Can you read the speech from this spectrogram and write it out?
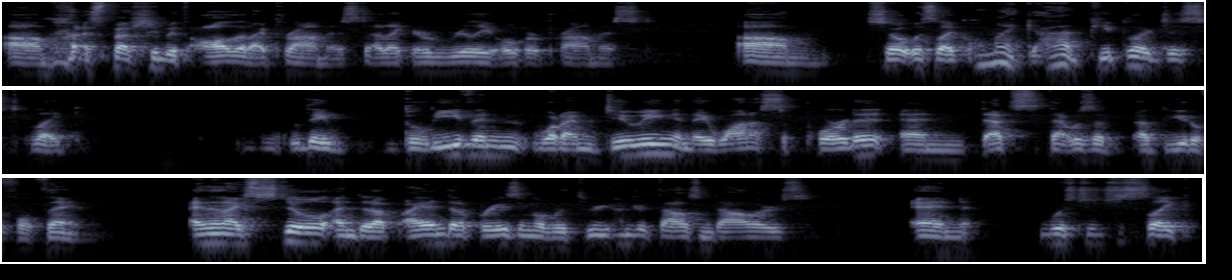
Um, especially with all that I promised, I like I really overpromised. Um, so it was like, oh my god, people are just like they believe in what I'm doing and they want to support it, and that's that was a, a beautiful thing. And then I still ended up I ended up raising over three hundred thousand dollars, and was just like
